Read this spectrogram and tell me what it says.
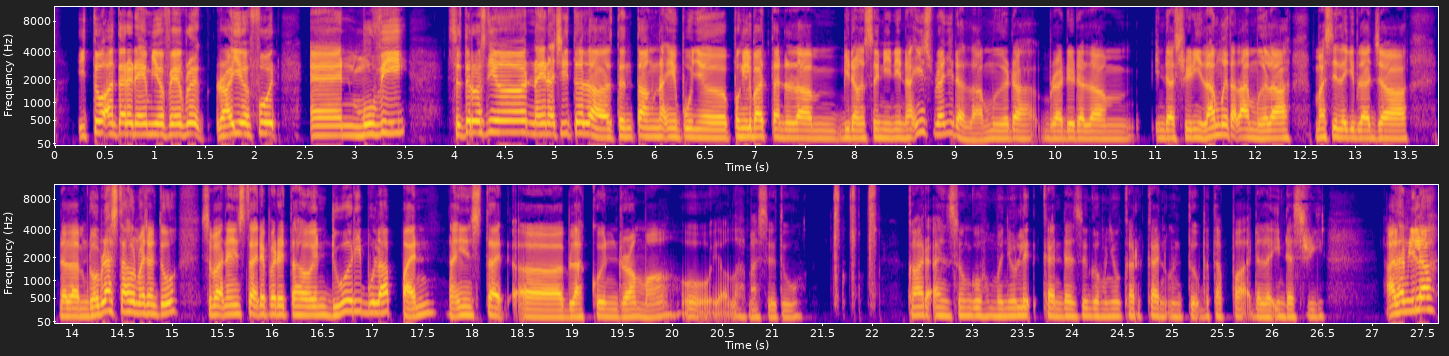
itu antara Naim your favourite raya food and movie Seterusnya Naim nak cerita lah Tentang Naim punya Penglibatan dalam Bidang seni ni. Naim sebenarnya dah lama dah Berada dalam Industri ni. Lama tak lama lah. Masih lagi belajar Dalam 12 tahun macam tu. Sebab Naim start daripada tahun 2008 Naim start uh, Berlakon drama. Oh ya Allah Masa tu Keadaan sungguh menyulitkan Dan sungguh menyukarkan Untuk bertapak dalam industri Alhamdulillah.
